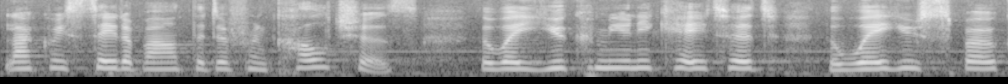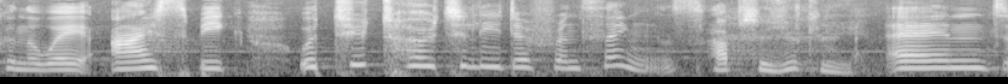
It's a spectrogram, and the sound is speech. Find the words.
like we said about the different cultures, the way you communicated, the way you spoke, and the way I speak were two totally different things. Absolutely. And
